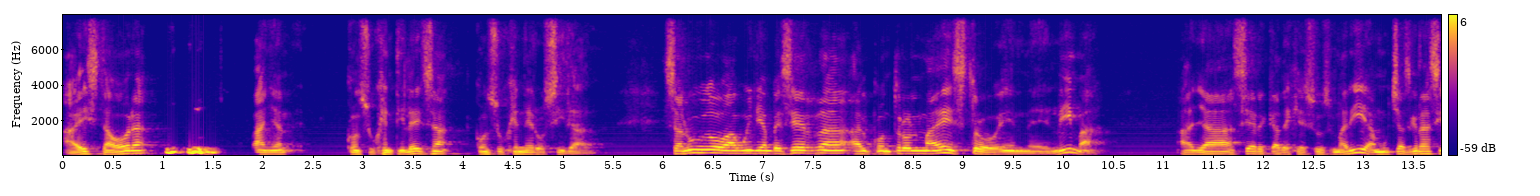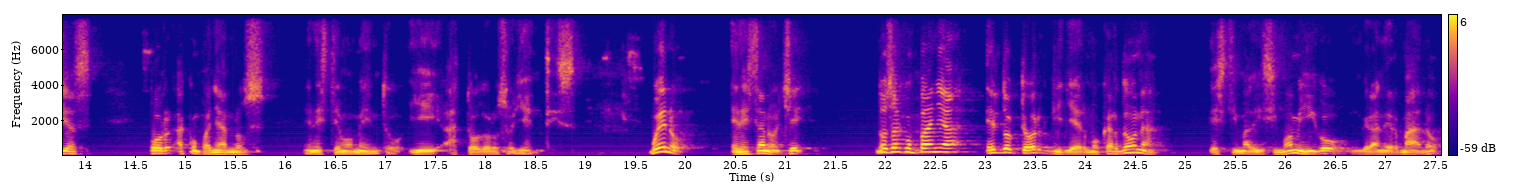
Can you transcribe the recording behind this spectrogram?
a esta hora acompañan con su gentileza, con su generosidad. Saludo a William Becerra, al control maestro en eh, Lima allá cerca de Jesús María. Muchas gracias por acompañarnos en este momento y a todos los oyentes. Bueno, en esta noche nos acompaña el doctor Guillermo Cardona, estimadísimo amigo, un gran hermano,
